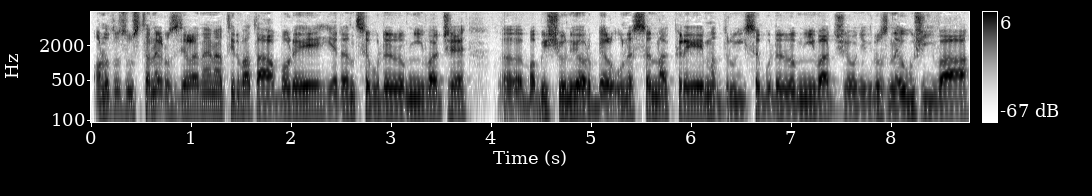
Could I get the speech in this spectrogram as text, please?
ono to zůstane rozdělené na ty dva tábory. Jeden se bude domnívat, že eh, Babiš junior byl unesen na Krym, druhý se bude domnívat, že ho někdo zneužívá,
